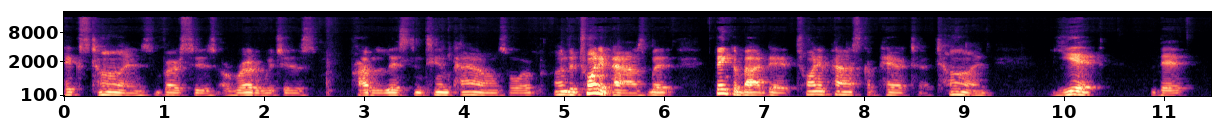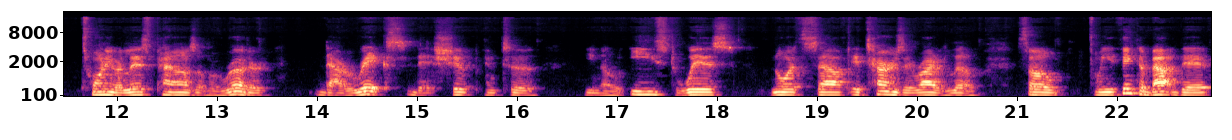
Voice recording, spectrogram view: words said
X tons versus a rudder, which is probably less than 10 pounds or under 20 pounds. But think about that 20 pounds compared to a ton, yet that 20 or less pounds of a rudder directs that ship into, you know, east, west, north, south. It turns it right or left. So when you think about that,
